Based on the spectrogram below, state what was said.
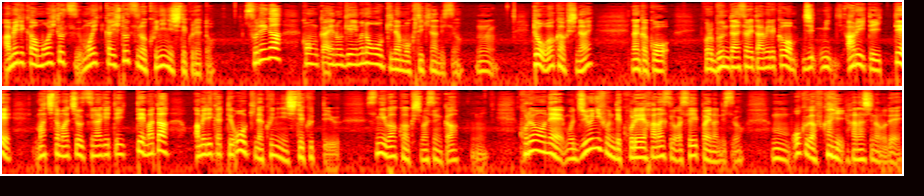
アメリカをもう一つ、もう一回一つの国にしてくれと。それが今回のゲームの大きな目的なんですよ。うん。どう？ワクワクしない？なんかこう、この分断されたアメリカをじ歩いていって、街と街を繋げていって、またアメリカって大きな国にしていくっていう、すげえワクワクしませんか？うん。これをね、もう12分でこれ話すのが精一杯なんですよ。うん、奥が深い話なので。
